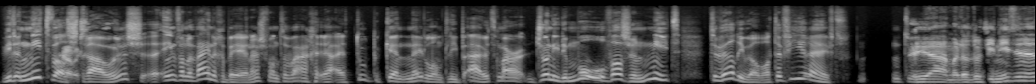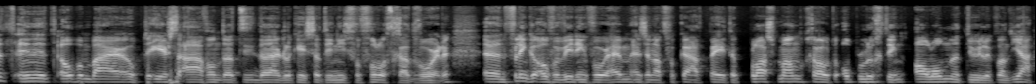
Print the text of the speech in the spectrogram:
Wie er niet was trouwens, eh, een van de weinige BN'ers, want er waren, ja, het toetbekend Nederland liep uit, maar Johnny de Mol was er niet, terwijl hij wel wat te vieren heeft. Ja, maar dat doet hij niet in het, in het openbaar op de eerste avond dat hij duidelijk is dat hij niet vervolgd gaat worden. Een flinke overwinning voor hem en zijn advocaat Peter Plasman. Grote opluchting alom natuurlijk. Want ja,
